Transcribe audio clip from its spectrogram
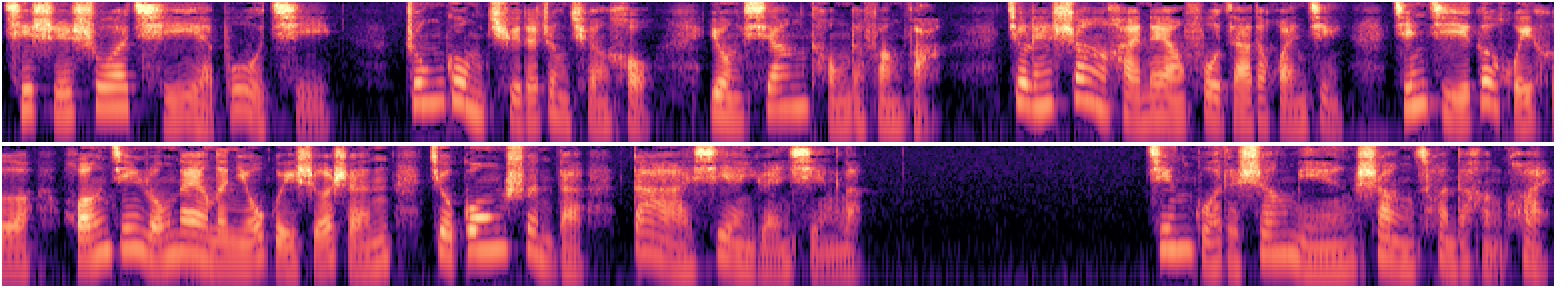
其实说奇也不奇，中共取得政权后，用相同的方法，就连上海那样复杂的环境，仅几个回合，黄金荣那样的牛鬼蛇神就恭顺的大现原形了。金国的声名上窜得很快，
